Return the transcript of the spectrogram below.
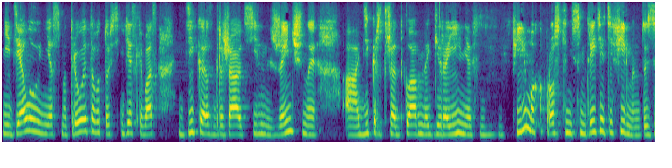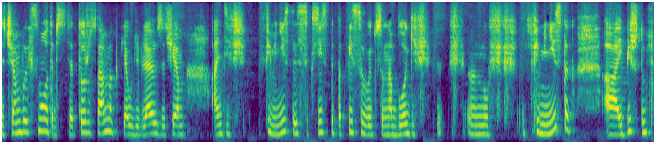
не делаю, не смотрю этого. То есть если вас дико раздражают сильные женщины, а, дико раздражает главная героиня в, в фильмах, просто не смотрите эти фильмы. Ну, то есть зачем вы их смотрите? Это то же самое, как я удивляюсь, зачем антифеминисты и сексисты подписываются на блоги ну, феминисток а, и пишут им в,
